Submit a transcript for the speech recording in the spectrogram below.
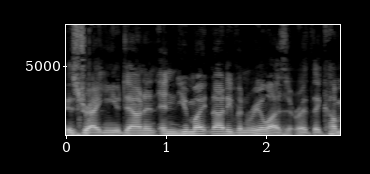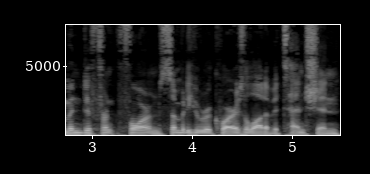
is dragging you down, and and you might not even realize it. Right, they come in different forms. Somebody who requires a lot of attention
